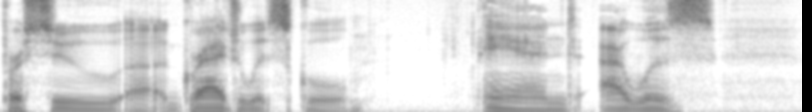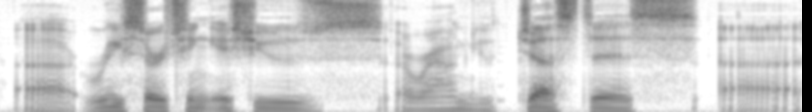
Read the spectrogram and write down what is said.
pursue uh, graduate school. And I was uh, researching issues around youth justice, uh,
